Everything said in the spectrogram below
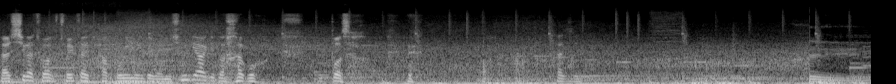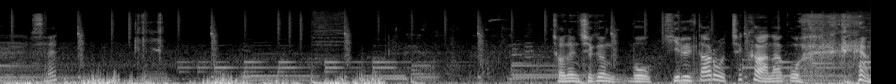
날씨가 좋아서 저기까지 다 보이는 게 너무 신기하기도 하고 이뻐서 사진 둘셋 저는 지금 뭐 길을 따로 체크 안 하고 그냥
